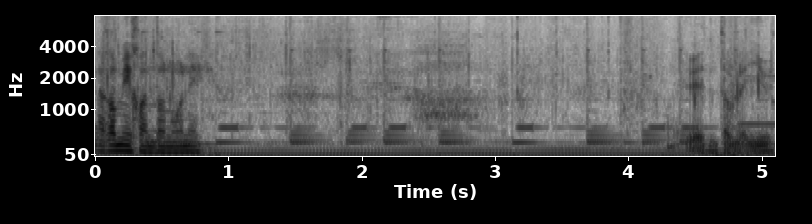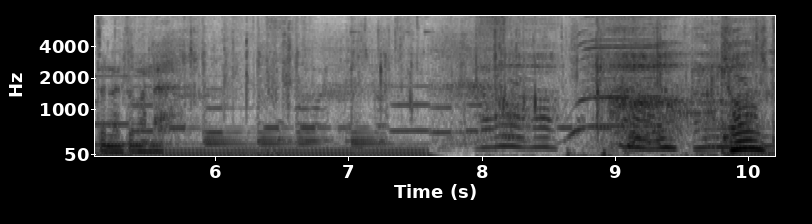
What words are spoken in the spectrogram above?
แล้วก็มีคนตรงนู้นอีก Jag vet inte om det är ljud eller inte men... Kallt.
